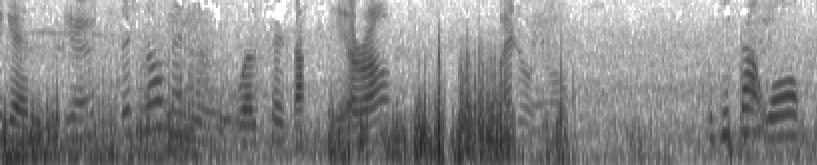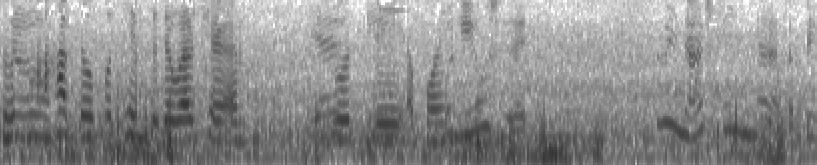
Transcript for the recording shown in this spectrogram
again. yeah. There's no many wheelchair taxi around. I don't know. Because he can't walk, so No. I have to put him to the wheelchair and Yeah. go to the yeah. Well, appointment. usually, I mean, I've seen uh, a big,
